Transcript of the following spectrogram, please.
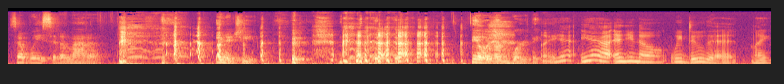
So I wasted a lot of energy feeling unworthy. Yeah, yeah, and you know we do that, like,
